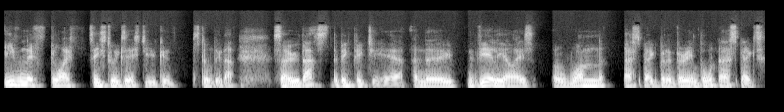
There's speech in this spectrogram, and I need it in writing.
Even if GLEIF ceased to exist, you could still do that. So that's the big picture here. And the, VLEIs are one aspect, but a very important aspect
